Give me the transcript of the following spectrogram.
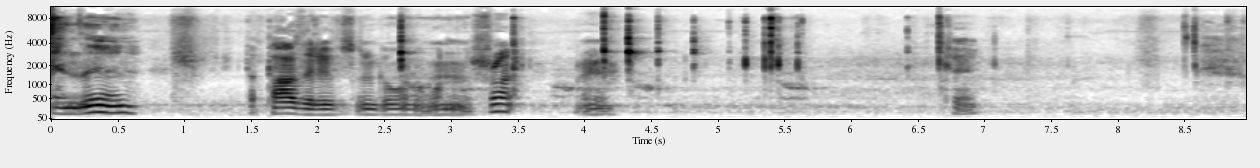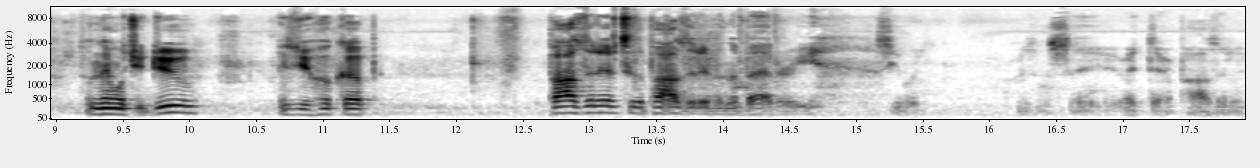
And then the positive is gonna go on the one in the front, Okay. So then what you do is you hook up positive to the positive in the battery. Let's see what, what does it say right there? Positive.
